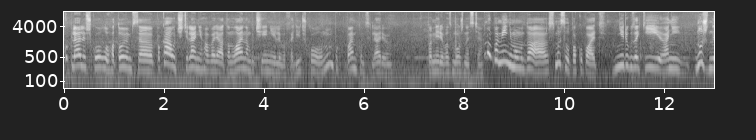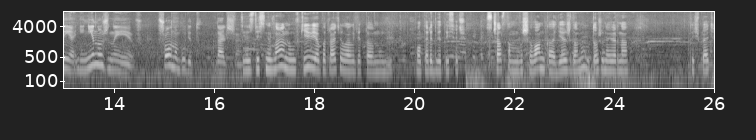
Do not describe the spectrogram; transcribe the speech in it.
Купляли школу, готовимся. Пока учителя не говорят онлайн обучение или выходить в школу, ну, покупаем канцелярию по мере возможности. Ну, по минимуму, да, смысл покупать. Не рюкзаки, они нужны, они не нужны. Что оно будет дальше? Я здесь не знаю, но в Киеве я потратила где-то ну, полторы-две тысячи. Сейчас там вышиванка, одежда, ну, тоже, наверное, тысяч пять.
